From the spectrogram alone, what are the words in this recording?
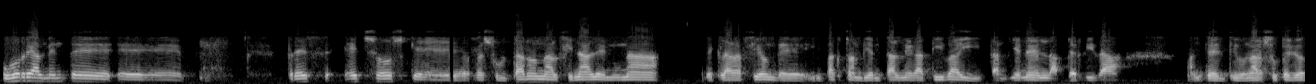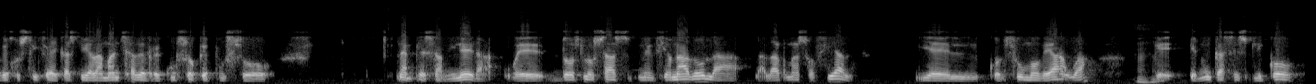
hubo realmente eh, tres hechos que resultaron al final en una declaración de impacto ambiental negativa y también en la pérdida ante el Tribunal Superior de Justicia de Castilla-La Mancha del recurso que puso la empresa minera. Eh, dos los has mencionado, la, alarma social y el consumo de agua, que, nunca se explicó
